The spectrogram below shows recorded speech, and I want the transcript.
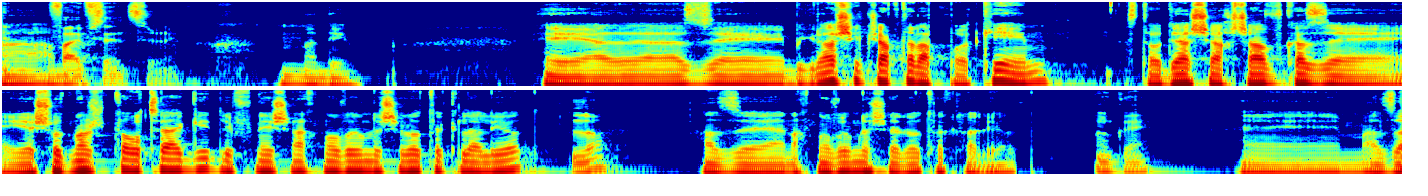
ה-5 סנסורים. מדהים. אה, אז אה, בגלל שהקשבת לפרקים, אז אתה יודע שעכשיו כזה, יש עוד משהו שאתה רוצה להגיד לפני שאנחנו עוברים לשאלות הכלליות? לא. אז uh, אנחנו עוברים לשאלות הכלליות. אוקיי. Okay. Um, אז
